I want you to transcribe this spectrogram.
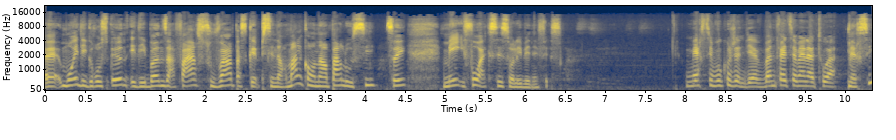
euh, moins des grosses unes et des bonnes affaires souvent parce que puis c'est normal qu'on en parle aussi, tu sais. Mais il faut axer sur les bénéfices. Merci beaucoup, Geneviève. Bonne fin de semaine à toi. Merci.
